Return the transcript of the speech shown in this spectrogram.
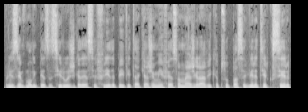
por exemplo, uma limpeza cirúrgica dessa ferida para evitar que haja uma infecção mais grave e que a pessoa possa vir a ter que ser uh,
